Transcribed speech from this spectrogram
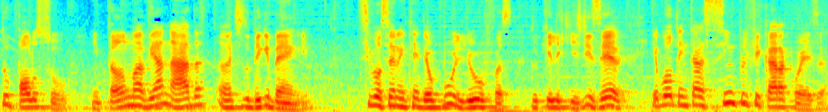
do Polo Sul, então não havia nada antes do Big Bang. Se você não entendeu bulhufas do que ele quis dizer, eu vou tentar simplificar a coisa.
